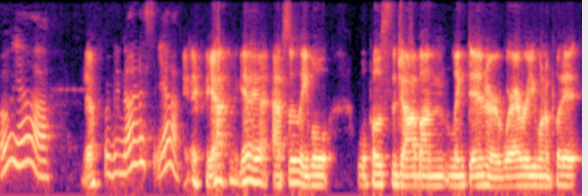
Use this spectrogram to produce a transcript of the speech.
Oh yeah. Yeah. Would be nice yeah. Yeah yeah yeah absolutely. Well we'll post the job on LinkedIn or wherever you want to put it.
